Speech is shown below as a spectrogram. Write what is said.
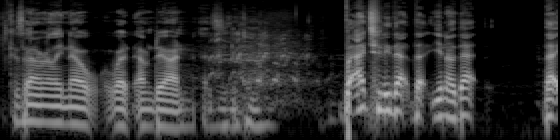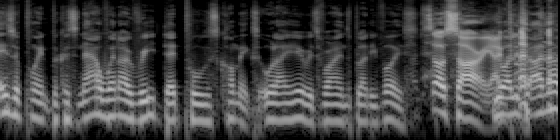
because I don't really know what I'm doing. as you can tell. But actually, that that you know that that is a point because now when I read Deadpool's comics, all I hear is Ryan's bloody voice. So sorry. You are I know.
